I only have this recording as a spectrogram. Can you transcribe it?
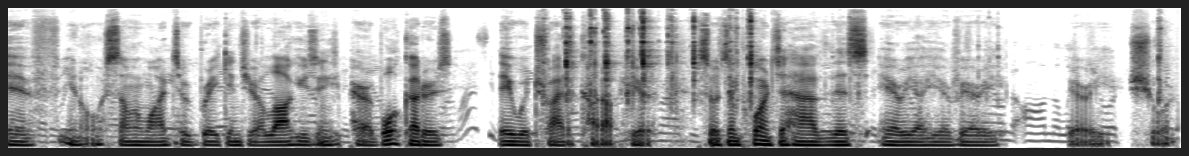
if you know someone wanted to break into your lock using a pair of bolt cutters, they would try to cut up here. So it's important to have this area here very very short.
